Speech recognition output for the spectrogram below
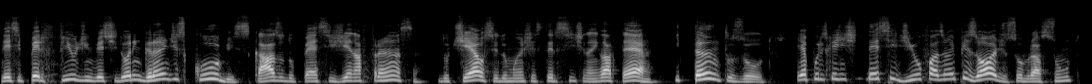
desse perfil de investidor em grandes clubes, caso do PSG na França, do Chelsea, do Manchester City na Inglaterra e tantos outros. E é por isso que a gente decidiu fazer um episódio sobre o assunto,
